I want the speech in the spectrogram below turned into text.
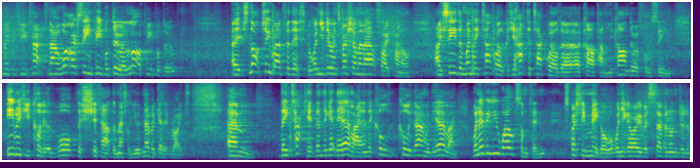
make a few tacks. Now, what I've seen people do, a lot of people do, it's not too bad for this, but when you're doing, especially on an outside panel, I see them when they tack weld, because you have to tack weld a, a, car panel, you can't do a full seam. Even if you could, it would warp the shit out of the metal, you would never get it right. Um, they tack it, then they get the airline and they cool, cool it down with the airline. Whenever you weld something, especially MIG, or when you go over 700,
